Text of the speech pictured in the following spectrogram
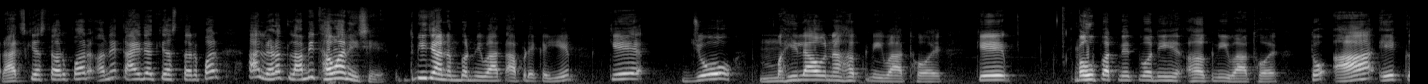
રાજકીય સ્તર પર અને કાયદાકીય સ્તર પર આ લડત લાંબી થવાની છે. બીજા નંબરની વાત આપણે કહીએ કે જો મહિલાઓના હકની વાત હોય કે બહુપત્નીત્વની હકની વાત હોય તો આ એક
